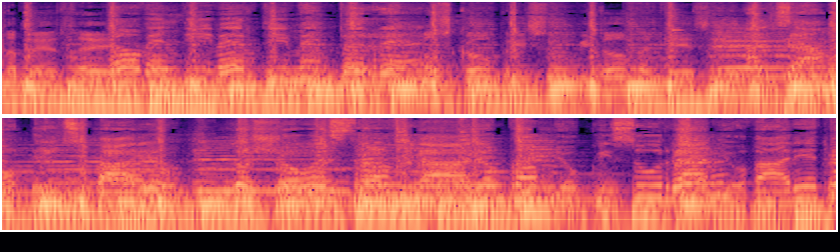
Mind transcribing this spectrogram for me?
fatta per te dove il divertimento è il re. Lo scopri subito perché se Alziamo il sipario, lo show è straordinario, proprio qui su Radio Varietà.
